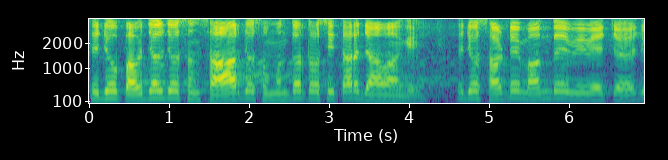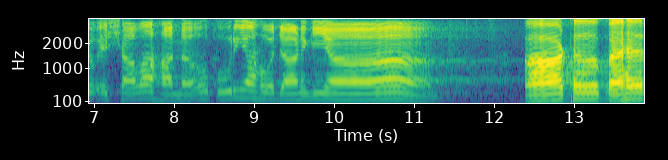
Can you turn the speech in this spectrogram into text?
ਤੇ ਜੋ ਪਵਜਲ ਜੋ ਸੰਸਾਰ ਜੋ ਸਮੁੰਦਰ ਤੋਂ ਅਸੀਂ ਤਰ ਜਾਵਾਂਗੇ ਤੇ ਜੋ ਸਾਡੇ ਮਨ ਦੇ ਵਿੱਚ ਜੋ ਇੱਛਾਵਾਂ ਹਨ ਉਹ ਪੂਰੀਆਂ ਹੋ ਜਾਣਗੀਆਂ। ਆਠ ਪਹਿਰ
